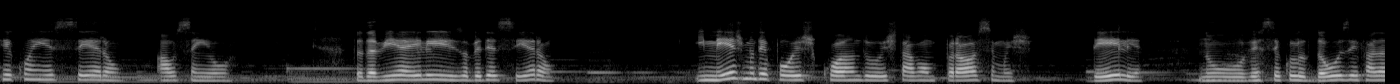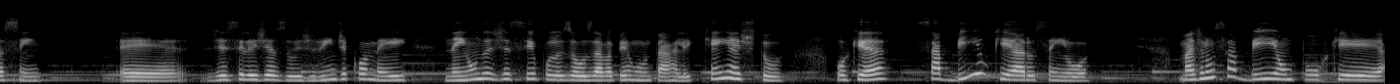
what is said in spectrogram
reconheceram ao Senhor. Todavia eles obedeceram. E mesmo depois, quando estavam próximos dele, no versículo 12, fala assim: é, Disse-lhe Jesus: Vinde e comei. Nenhum dos discípulos ousava perguntar-lhe: Quem és tu? Porque sabiam que era o Senhor, mas não sabiam porque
